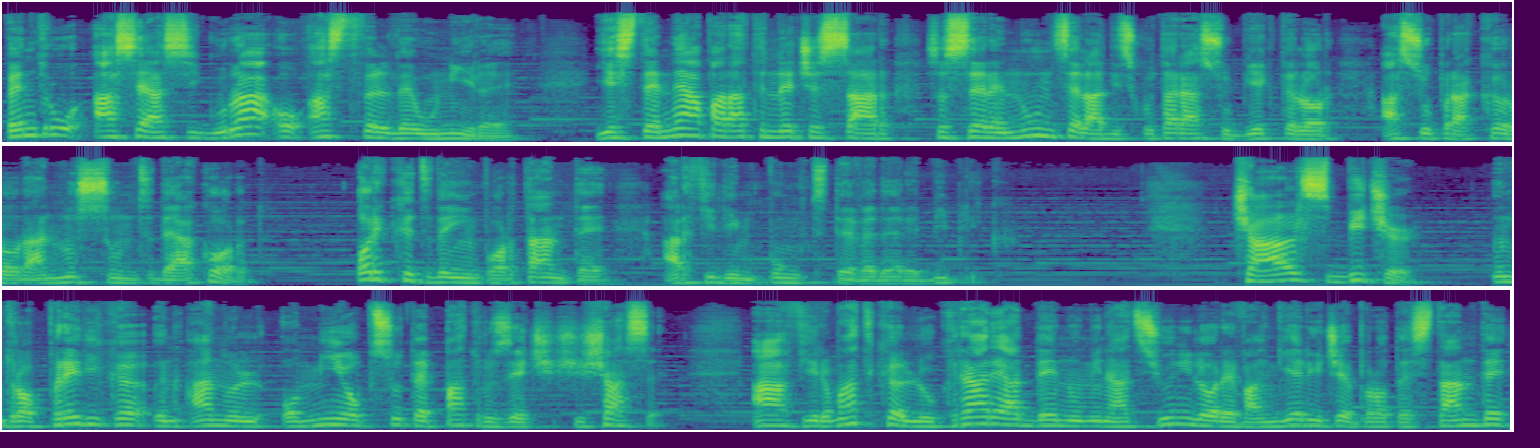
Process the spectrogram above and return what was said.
Pentru a se asigura o astfel de unire, este neapărat necesar să se renunțe la discutarea subiectelor asupra cărora nu sunt de acord, oricât de importante ar fi din punct de vedere biblic. Charles Beecher, într-o predică în anul 1846, a afirmat că lucrarea denominațiunilor evanghelice protestante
